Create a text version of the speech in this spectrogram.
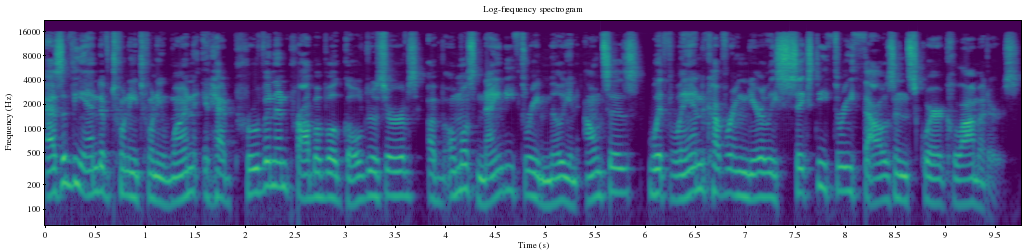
As of the end of 2021, it had proven and probable gold reserves of almost 93 million ounces, with land covering nearly 63,000 square kilometers.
